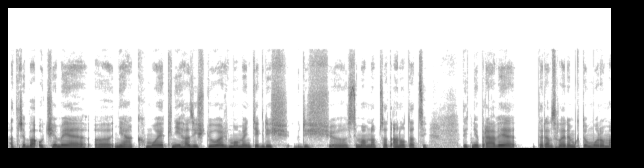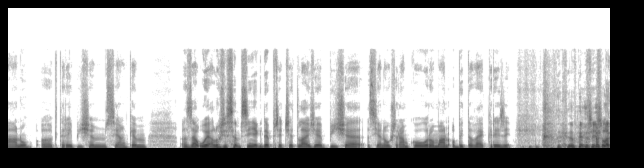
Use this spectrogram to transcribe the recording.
a třeba o čem je uh, nějak moje kniha zjišťuju až v momentě, když, když uh, si mám napsat anotaci. Teď mě právě teda vzhledem k tomu románu, uh, který píšem s Jankem zaujalo, že jsem si někde přečetla, že píše s Janou Šrámkovou román o bytové krizi. tak to mi přišlo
